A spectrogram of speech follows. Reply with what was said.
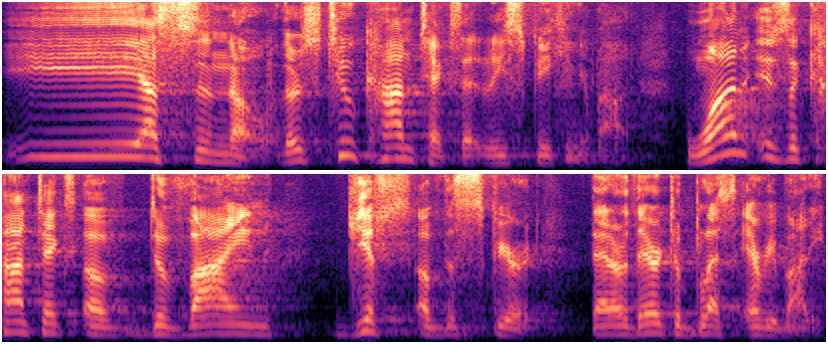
Yes and no. There's two contexts that he's speaking about. One is the context of divine gifts of the Spirit that are there to bless everybody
